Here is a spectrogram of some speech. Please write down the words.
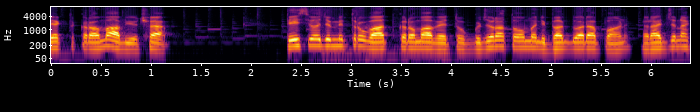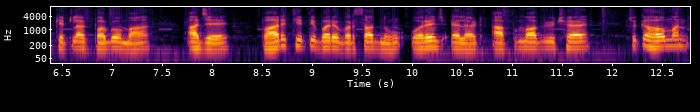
વ્યક્ત કરવામાં આવ્યું છે. તે સિવાય જો મિત્રો વાત કરવામાં આવે તો ગુજરાત હવામાન વિભાગ દ્વારા પણ રાજ્યના કેટલાક ભાગોમાં આજે ભારેથી અતિ ભારે વરસાદનું ઓરેન્જ એલર્ટ આપવામાં આવ્યું છે. જોકે હવામાન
